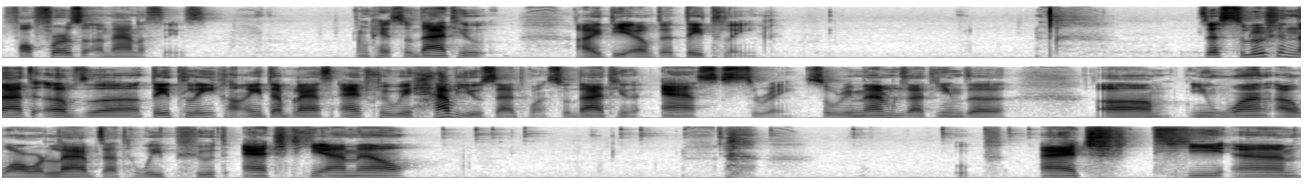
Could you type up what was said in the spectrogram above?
for further analysis. Okay, so that is idea of the data lake. The solution that of the data lake on AWS, actually we have used that one. So that is S3. So remember that in the um, in one of our labs that we put HTML HTML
